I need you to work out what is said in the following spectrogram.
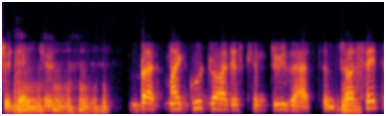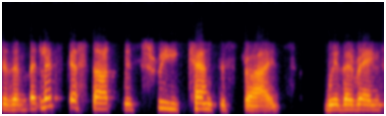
too dangerous. but my good riders can do that. And so I Mm. say to them, but let's just start with three canter strides with the reins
